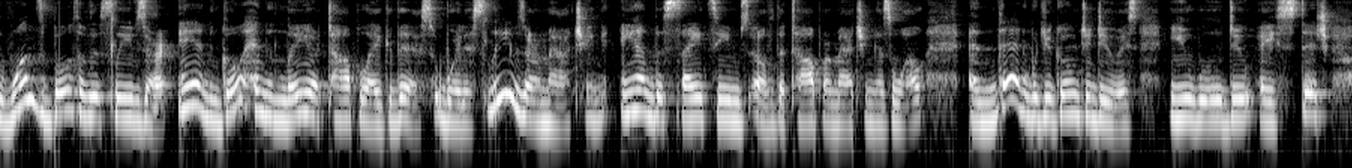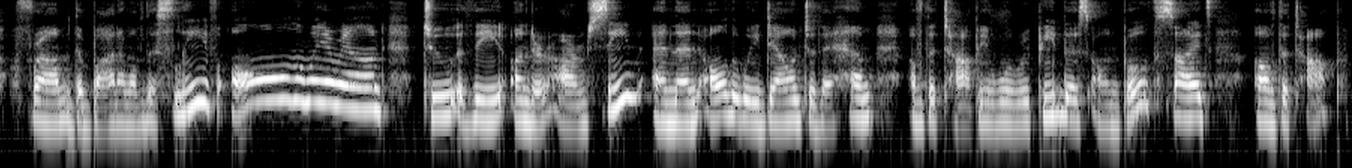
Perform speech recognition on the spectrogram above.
Once both of the sleeves are in, go ahead and lay your top like this, where the sleeves are matching and the side seams of the top are matching as well. And then what you're going to do is you will do a stitch from the bottom of the sleeve all the way around to the underarm seam and then all the way down to the hem of the top. You will repeat this on both sides of the top.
